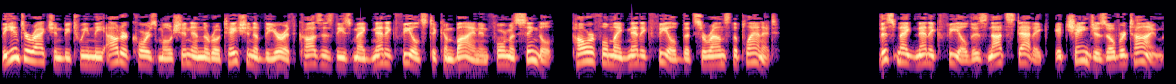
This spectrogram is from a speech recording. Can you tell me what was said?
The interaction between the outer core's motion and the rotation of the Earth causes these magnetic fields to combine and form a single, powerful magnetic field that surrounds the planet. This magnetic field is not static, it changes over time.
